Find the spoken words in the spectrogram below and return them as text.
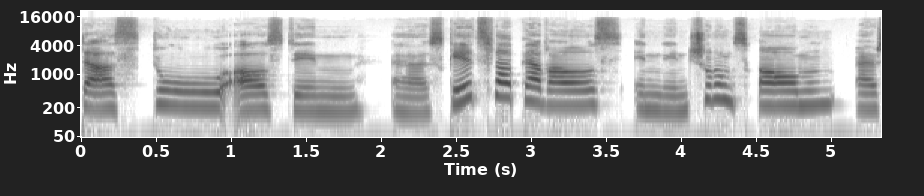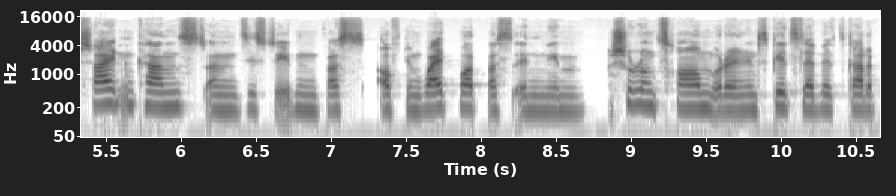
dass du aus dem äh, Skills Lab heraus in den Schulungsraum äh, schalten kannst. Dann siehst du eben, was auf dem Whiteboard, was in dem Schulungsraum oder in dem Skills Lab jetzt gerade,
